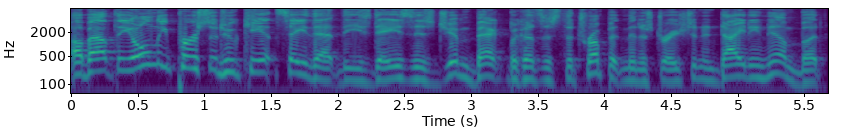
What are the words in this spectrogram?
About the only person who can't say that these days is Jim Beck because it's the Trump administration indicting him. But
